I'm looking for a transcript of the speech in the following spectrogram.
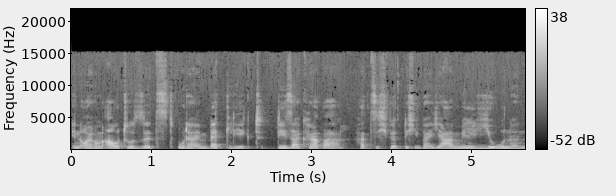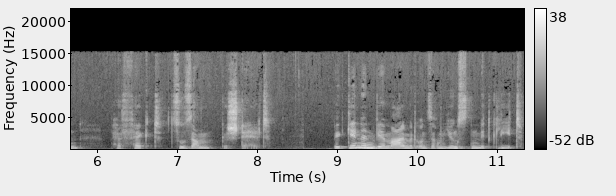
in eurem Auto sitzt oder im Bett liegt, dieser Körper hat sich wirklich über Jahrmillionen perfekt zusammengestellt. Beginnen wir mal mit unserem jüngsten Mitglied,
